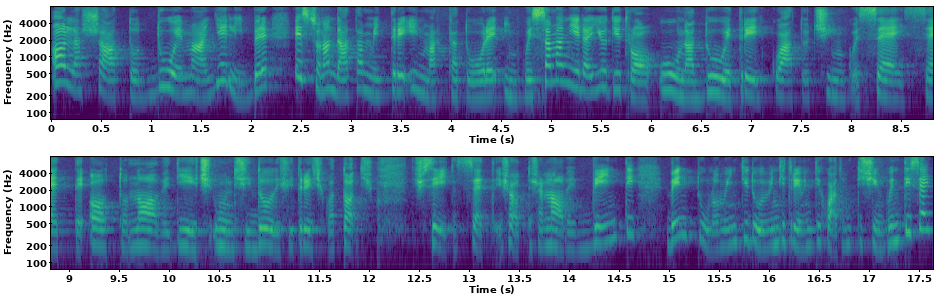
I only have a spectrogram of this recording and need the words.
ho lasciato due maglie libere e sono andata a mettere il marcatore. In questa maniera io dietro ho 1 2 3 4 5 6 7 8 9 10 11 12 13 14 16 17 18 19 20 21 22 23 24 25 26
